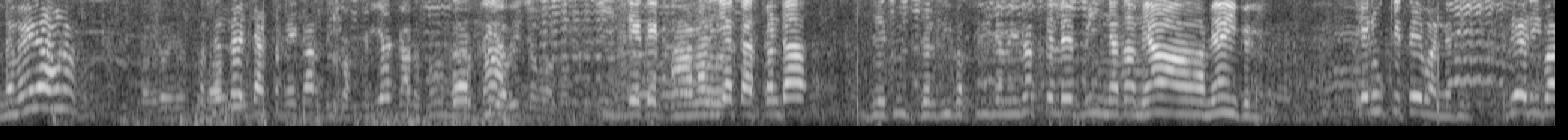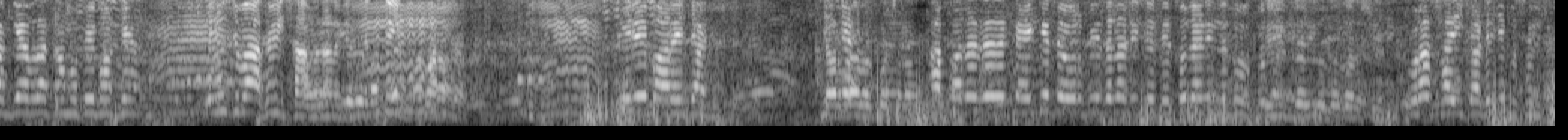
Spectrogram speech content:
ਨਵੇਂ ਨਾ ਹੁਣ। ਪਸੰਦ ਹੈ ਜੱਟ ਦੇ ਘਰ ਦੀ ਬੱਕਰੀ ਆ ਗੱਲ ਸੁਣ ਕਰਦੀ ਆ ਵੀ ਜਮਾ ਕੀਲੇ ਤੇ ਖਾਣ ਵਾਲੀ ਆ ਕਾਕੰਡਾ। ਜੇ ਤੂੰ ਜਲਦੀ ਬੱਕਰੀ ਲਵੇਂਗਾ ਤੇਲੇ ਮਹੀਨਾ ਤਾਂ ਮਿਆਂ ਮਿਆਂ ਹੀ ਕਰੀ ਤੂੰ ਇਹਨੂੰ ਕਿਤੇ ਬੰਨਦੀ। ਢੇੜੀ ਵਗ ਗਿਆ ਉਹਦਾ ਕੰਮ ਤੇ ਵਗ ਗਿਆ। ਇਹਨੂੰ ਜਵਾਕ ਵੀ ਸਾਂਭਣਗੇ ਸਿੱਧੀ। ਤੇਰੇ ਬਾਰੇ ਚ ਜੂ ਲਾ ਆਪਾਂ ਤਾਂ ਕਹਿ ਕੇ 2 ਰੁਪਏ ਦੇ ਦਿੱਥੋਂ ਲੈਣੀ ਨੇ ਦੋ ਤੋਂ ਠੀਕ ਹੈ ਜੀ ਉਹ ਤਾਂ ਗੱਲ ਛੇੜੀ। ਪੂਰਾ ਸਾਈ ਕੱਢ ਜੇ ਪਸੰਦ ਹੈ।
